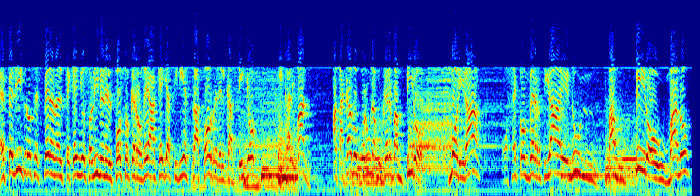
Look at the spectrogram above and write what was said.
¿Qué peligros esperan al pequeño Solín en el foso que rodea aquella siniestra torre del castillo? Y Calimán, atacado por una mujer vampiro, ¿morirá o se convertirá en un vampiro humano?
